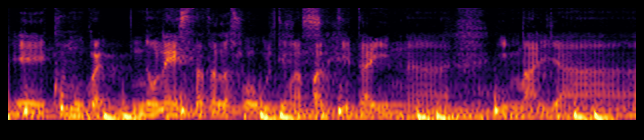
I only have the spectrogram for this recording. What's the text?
e comunque non è stata la sua ultima partita in, in maglia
